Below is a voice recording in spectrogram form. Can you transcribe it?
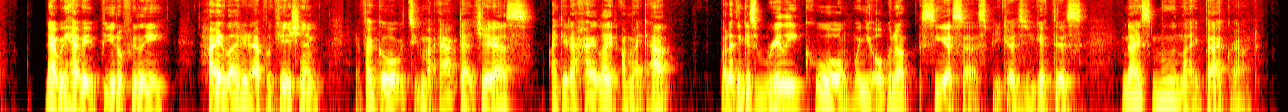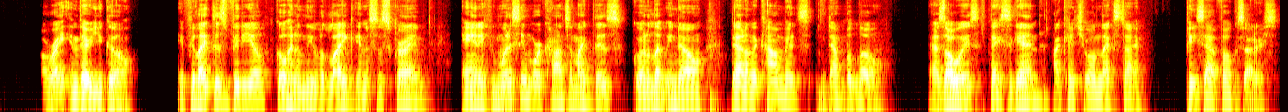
Now we have a beautifully highlighted application. If I go over to my app.js, I get a highlight on my app. But I think it's really cool when you open up CSS because you get this nice moonlight background. All right, and there you go. If you like this video, go ahead and leave a like and a subscribe. And if you want to see more content like this, go ahead and let me know down in the comments down below. As always, thanks again. I'll catch you all next time. Peace out, Focus Otters.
